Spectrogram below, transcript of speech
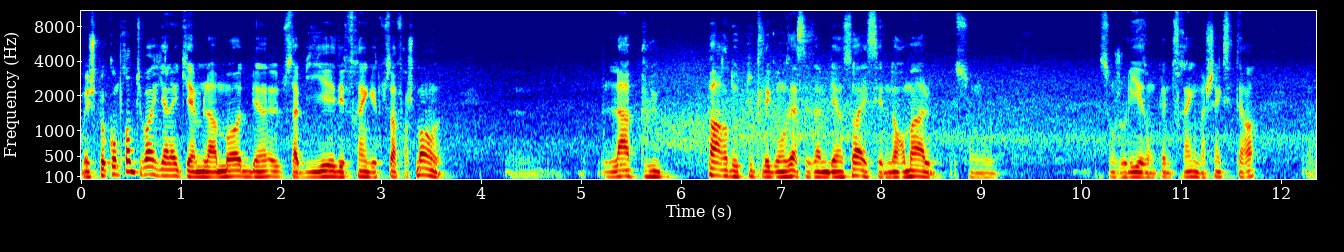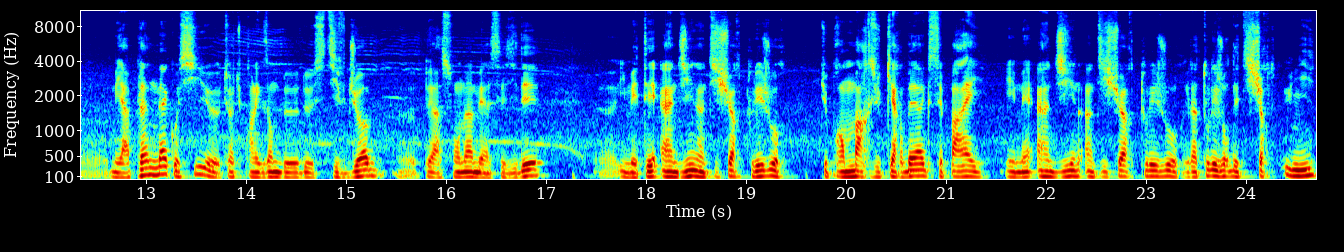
Mais je peux comprendre, tu vois, qu'il y en a qui aiment la mode, bien s'habiller, des fringues et tout ça. Franchement, euh, la plupart de toutes les gonzesses, elles aiment bien ça et c'est normal. Elles sont, elles sont jolies, elles ont plein de fringues, machin, etc. Euh, mais il y a plein de mecs aussi. Euh, tu vois, tu prends l'exemple de, Steve Jobs, à son âme et à ses idées. il mettait un jean, un t-shirt tous les jours. Tu prends Mark Zuckerberg, c'est pareil. Il met un jean, un t-shirt tous les jours. Il a tous les jours des t-shirts unis,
